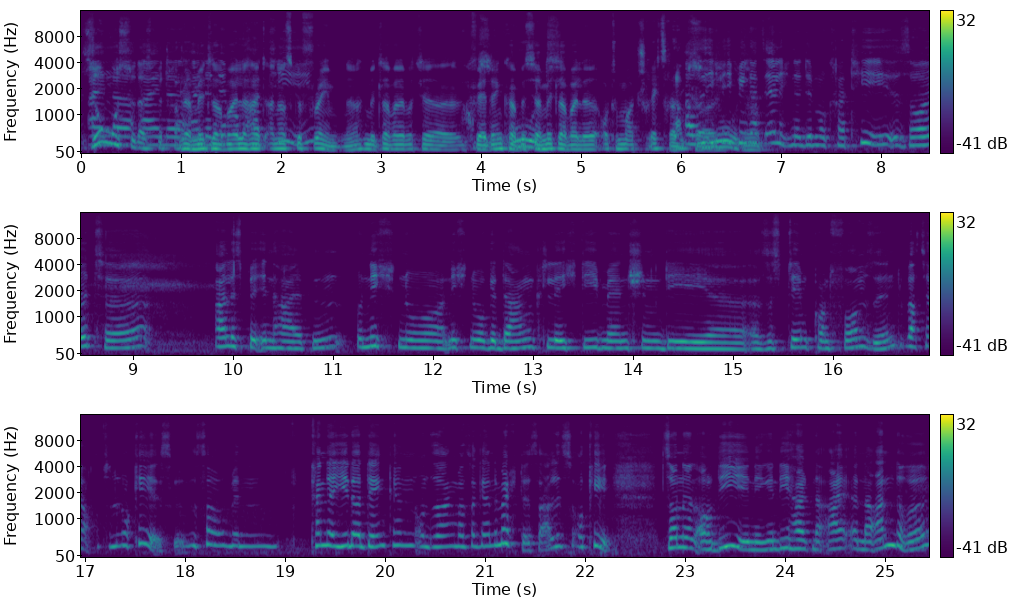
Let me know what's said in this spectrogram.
So eine, musst du das betrachten. Ja, mittlerweile halt anders geframed. Ne? Mittlerweile wird ja Querdenker bist ja mittlerweile automatisch rechtsradikal. Also ich, ich bin ganz ehrlich, eine Demokratie sollte alles beinhalten und nicht nur, nicht nur gedanklich die Menschen, die äh, systemkonform sind, was ja absolut okay ist. ist auch, wenn, kann ja jeder denken und sagen, was er gerne möchte, ist alles okay. Sondern auch diejenigen, die halt eine, eine andere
